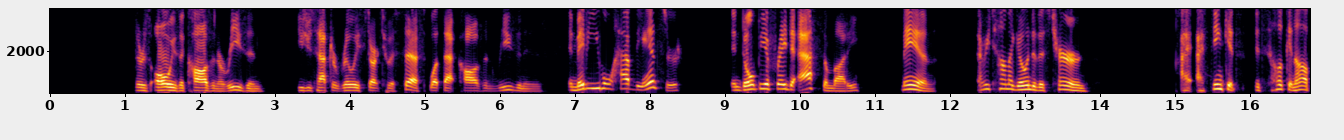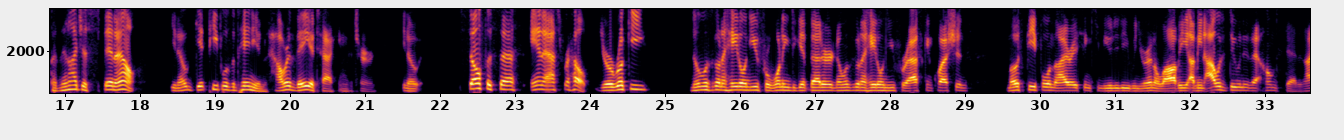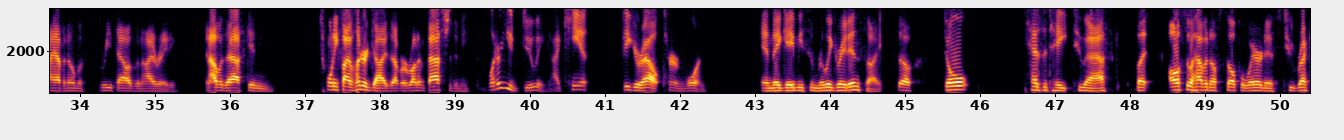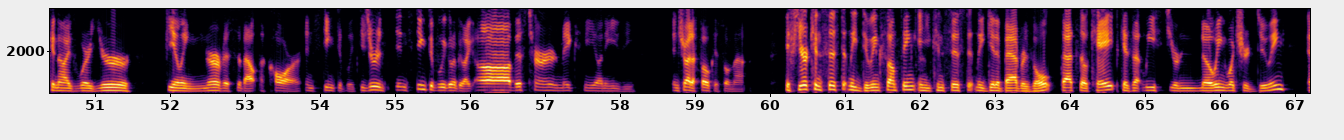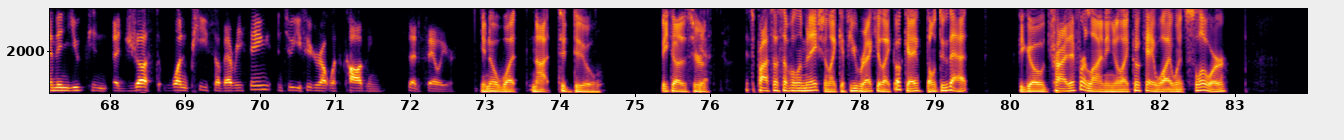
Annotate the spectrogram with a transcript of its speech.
There's always a cause and a reason. You just have to really start to assess what that cause and reason is, and maybe you won't have the answer. And don't be afraid to ask somebody. Man, every time I go into this turn, I, I think it's it's hooking up and then I just spin out. You know, get people's opinion. How are they attacking the turn? You know, self-assess and ask for help. You're a rookie. No one's going to hate on you for wanting to get better. No one's going to hate on you for asking questions. Most people in the iRacing community, when you're in a lobby, I mean, I was doing it at Homestead and I have an almost 3,000 iRating. And I was asking 2,500 guys that were running faster than me, what are you doing? I can't figure out turn one and they gave me some really great insight. So don't hesitate to ask, but also have enough self awareness to recognize where you're feeling nervous about the car instinctively because you're in- instinctively going to be like, oh, this turn makes me uneasy, and try to focus on that. If you're consistently doing something and you consistently get a bad result, that's okay because at least you're knowing what you're doing and then you can adjust one piece of everything until you figure out what's causing said failure. you know what not to do because you're Yes. it's a process of elimination. Like if you wreck, you're like, okay, don't do that. If you go try a different line and you're like, okay, well, I went slower.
